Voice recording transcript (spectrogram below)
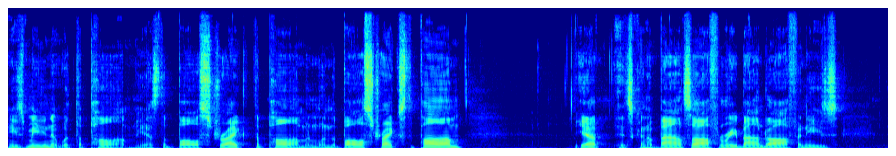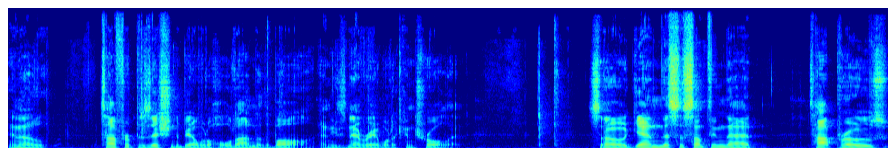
he's meeting it with the palm. He has the ball strike the palm, and when the ball strikes the palm, yep, it's going to bounce off and rebound off, and he's in a tougher position to be able to hold on to the ball, and he's never able to control it. So again, this is something that top pros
